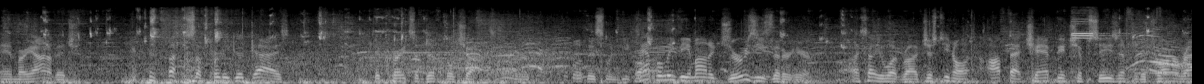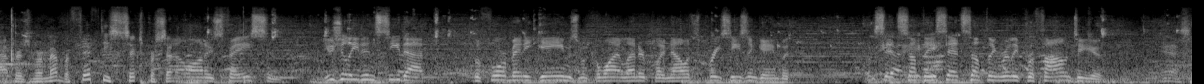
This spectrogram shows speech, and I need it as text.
And Marjanovic. some pretty good guys to create some difficult shots. about this one? You can't believe the amount of jerseys that are here. I tell you what, Rod, just, you know, off that championship season for the Toronto Raptors, remember, 56% on his face. And usually you didn't see that before many games when Kawhi Leonard played. Now it's a preseason game, but he said something, he said something really profound to you. Yes,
